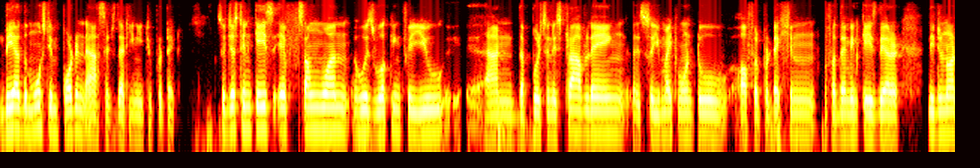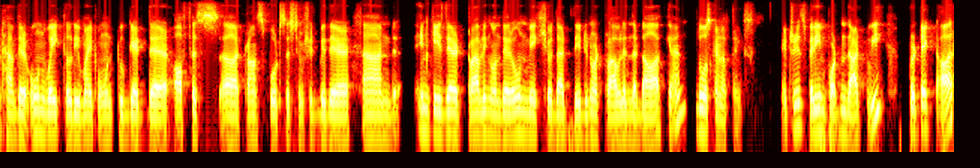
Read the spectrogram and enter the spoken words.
they are the most important assets that you need to protect. So just in case if someone who is working for you and the person is traveling so you might want to offer protection for them in case they are they do not have their own vehicle you might want to get their office uh, transport system should be there. And in case they're traveling on their own make sure that they do not travel in the dark and those kind of things. It is very important that we protect our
